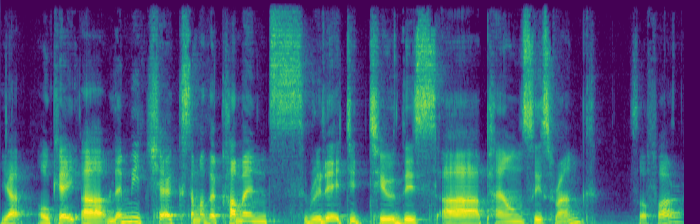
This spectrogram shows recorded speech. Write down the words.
Yeah, okay. Uh, let me check some other comments related to this uh, pound Swiss franc so far.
